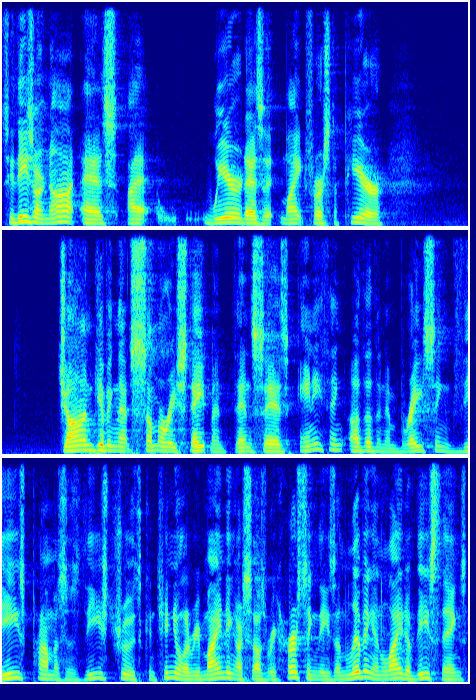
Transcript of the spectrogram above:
See, these are not as I, weird as it might first appear John, giving that summary statement, then says anything other than embracing these promises, these truths, continually reminding ourselves, rehearsing these, and living in light of these things,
